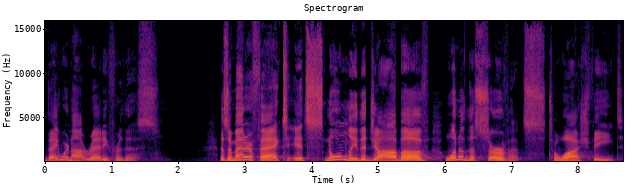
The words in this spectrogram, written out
They were not ready for this. As a matter of fact, it's normally the job of one of the servants to wash feet.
